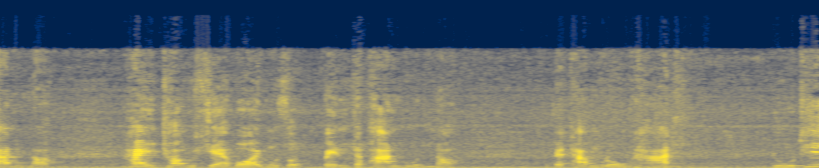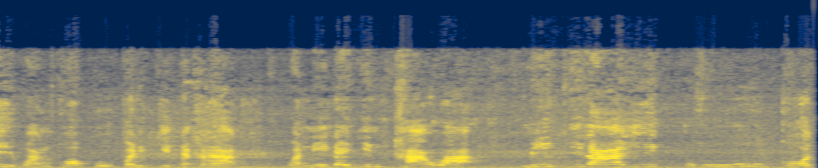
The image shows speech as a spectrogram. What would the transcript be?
ท่านเนาะให้ช่องเสียบอยมุสดเป็นสะพานบุญเนาะไปทำโรงทาน อยู่ที่วังพ่อปู่ปริกิตนคราช วันนี้ได้ยินข่าวว่า มีกีฬาอีกโอ้โหกด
